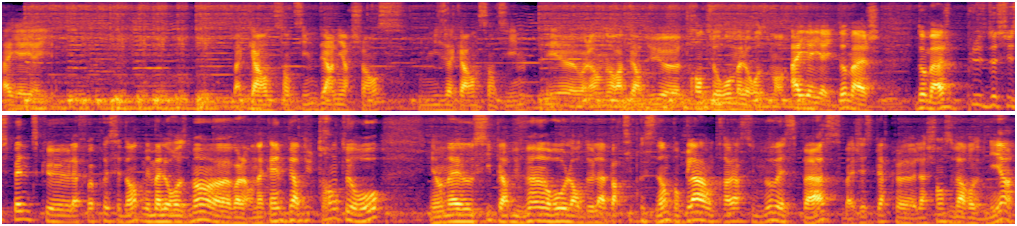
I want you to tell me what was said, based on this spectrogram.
Aïe aïe aïe. Bah 40 centimes, dernière chance. Une mise à 40 centimes. Et voilà, on aura perdu 30 euros malheureusement. Aïe aïe aïe, dommage. Dommage, plus de suspense que la fois précédente, mais malheureusement, euh, voilà, on a quand même perdu 30 euros. Et on a aussi perdu 20 euros lors de la partie précédente. Donc là, on traverse une mauvaise passe. Bah, j'espère que la chance va revenir.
